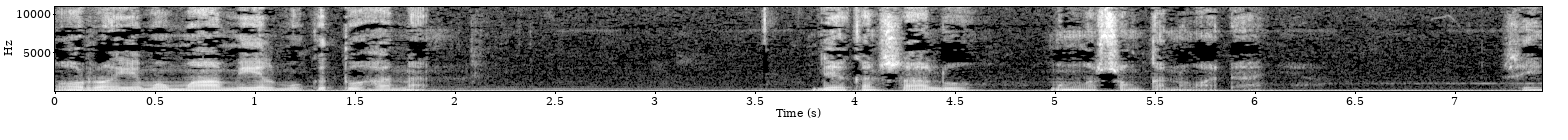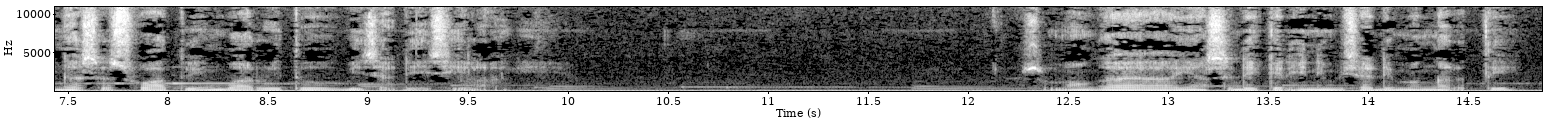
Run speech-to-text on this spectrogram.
orang yang memahami ilmu ketuhanan, dia akan selalu mengosongkan wadahnya, sehingga sesuatu yang baru itu bisa diisi lagi. Semoga yang sedikit ini bisa dimengerti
